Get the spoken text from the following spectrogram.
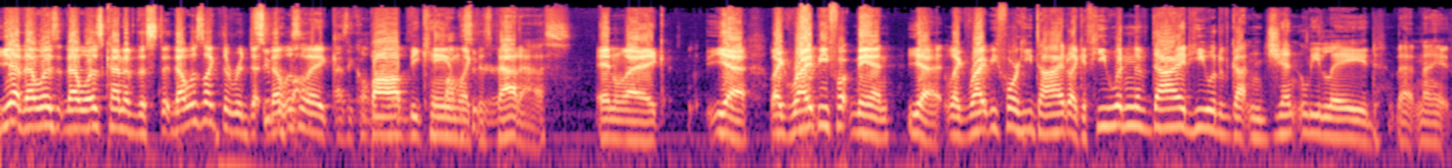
Yeah, that was that was kind of the st- that was like the rede- that was Bob, like as he Bob himself. became Bob like this badass and like yeah, like right before man, yeah, like right before he died, like if he wouldn't have died, he would have gotten gently laid that night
